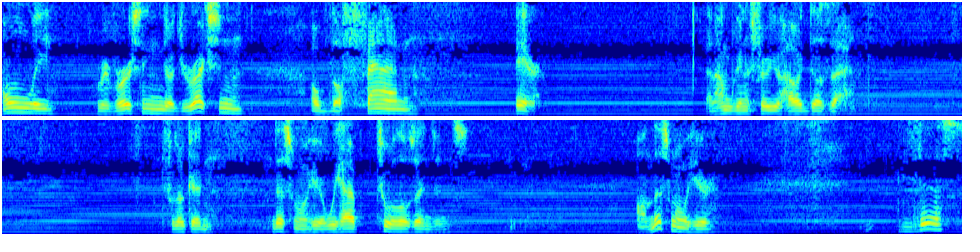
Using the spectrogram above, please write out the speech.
only reversing the direction of the fan air. And I'm going to show you how it does that. If you look at this one here, we have two of those engines. On this one here, this,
